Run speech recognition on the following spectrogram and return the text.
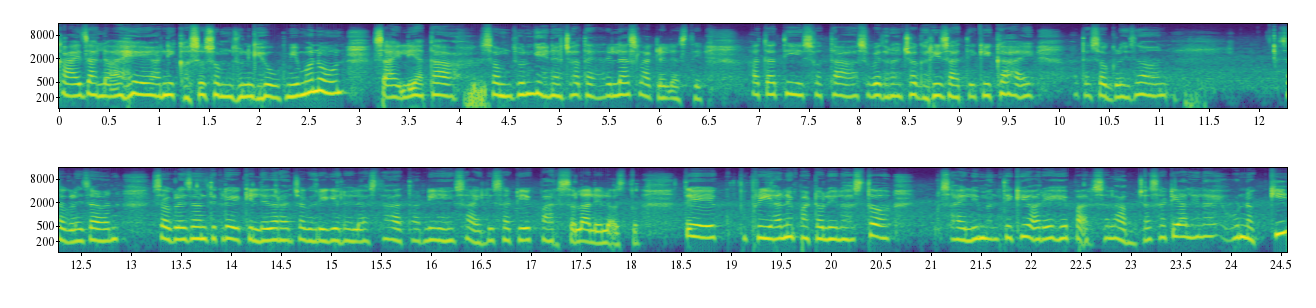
काय झालं आहे आणि कसं समजून घेऊ? मी म्हणून सायली आता समजून घेण्याच्या तयारीलाच लागलेली असते. आता ती स्वतः सुभेदारांच्या घरी जाते की काय? आता सगळेजण सगळेजण सगळेजण तिकडे किल्लेदारांच्या घरी गेलेले असतात आणि सायलीसाठी एक पार्सल आलेलं असतं. ते एक प्रियाने पाठवलेलं असतं सायली म्हणते की अरे हे पार्सल आमच्यासाठी आलेलं आहे. हो नक्की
